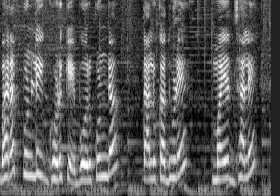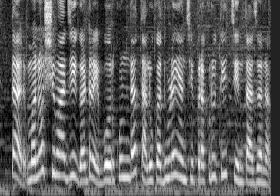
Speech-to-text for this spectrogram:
भरत पुंडलिक घोडके बोरकुंड तालुका धुळे मयत झाले तर मनोज शिवाजी गडरे बोरकुंड तालुका धुळे यांची प्रकृती चिंताजनक.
